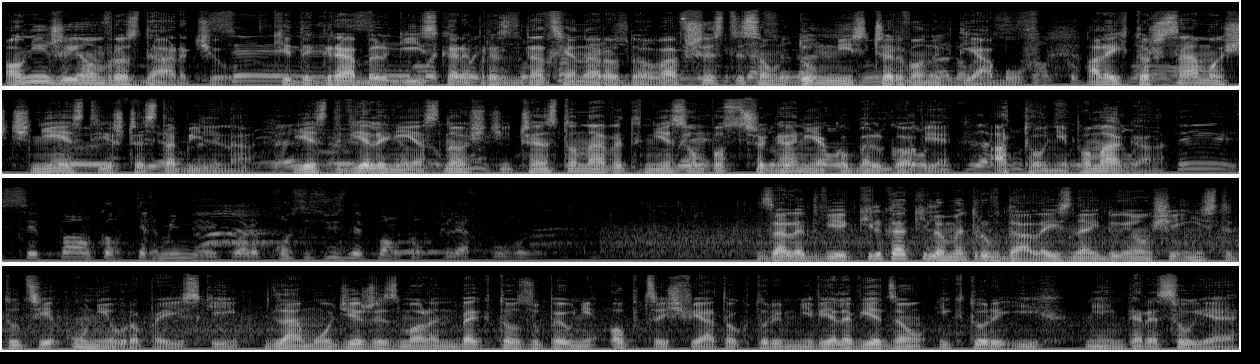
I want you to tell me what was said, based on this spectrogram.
Oni żyją w rozdarciu. Kiedy gra belgijska reprezentacja narodowa, wszyscy są dumni z czerwonych diabłów, ale ich tożsamość nie jest jeszcze stabilna. Jest wiele niejasności, często nawet nie są postrzegani jako Belgowie, a to nie pomaga. Zaledwie kilka kilometrów dalej znajdują się instytucje Unii Europejskiej. Dla młodzieży z Molenbeek to zupełnie obcy świat, o którym niewiele wiedzą i który ich nie interesuje.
